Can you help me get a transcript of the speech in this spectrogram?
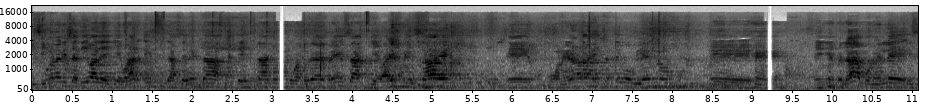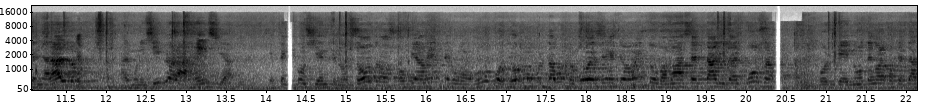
hicimos la iniciativa de llevar, de hacer esta, esta convocatoria de prensa, llevar el mensaje, eh, poner a las agencias de gobierno, eh, en, ¿verdad? Ponerle y señalarlo al municipio, a la agencia, que estén conscientes. Nosotros, obviamente, como grupo, yo como portavoz no puedo decir en este momento, vamos a hacer tal y tal cosa, porque no tengo la potestad,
